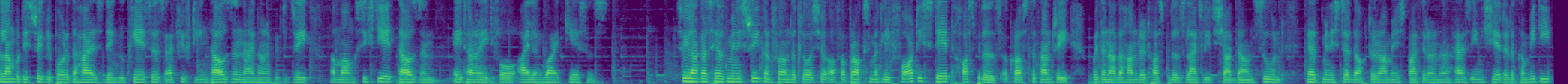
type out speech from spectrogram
Colombo district reported the highest dengue cases at 15,953 among 68,884 island-wide cases. Sri Lanka's health ministry confirmed the closure of approximately 40 state hospitals across the country, with another 100 hospitals likely to shut down soon. Health Minister Dr. Ramesh Pathirana has initiated a committee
